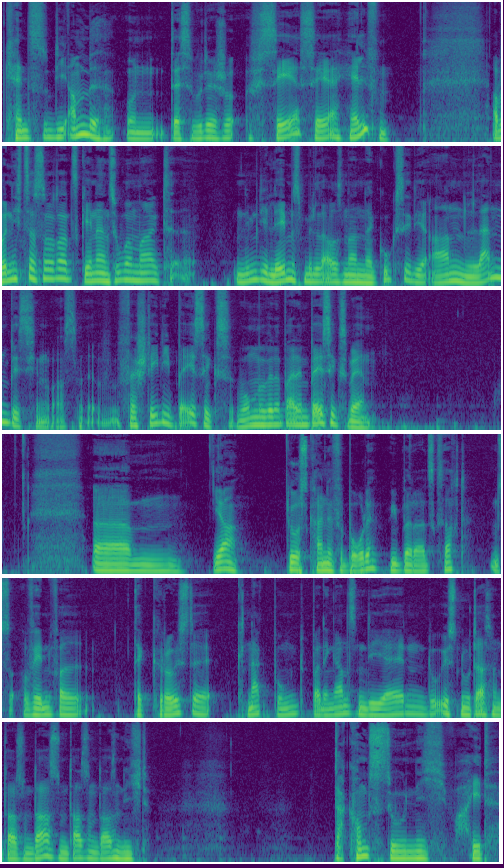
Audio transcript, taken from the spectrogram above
kennst du die Ampel und das würde schon sehr, sehr helfen. Aber nichtsdestotrotz, geh in einen Supermarkt, nimm die Lebensmittel auseinander, guck sie dir an, lern ein bisschen was, versteh die Basics, wo wir wieder bei den Basics wären. Ähm, ja, du hast keine Verbote, wie bereits gesagt. Das ist auf jeden Fall der größte Knackpunkt bei den ganzen Diäten. Du isst nur das und das und das und das und das nicht. Da kommst du nicht weit.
